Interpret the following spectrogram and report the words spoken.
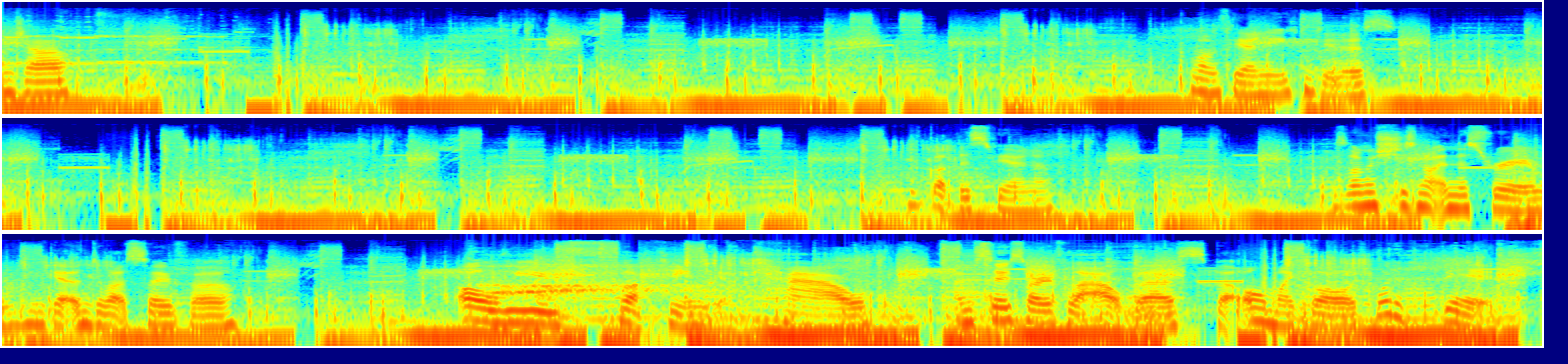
Danger. Come on, Fiona, you can do this. You've got this, Fiona. As long as she's not in this room, you can get under that sofa. Oh, you fucking cow. I'm so sorry for that outburst, but oh my god, what a bitch.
